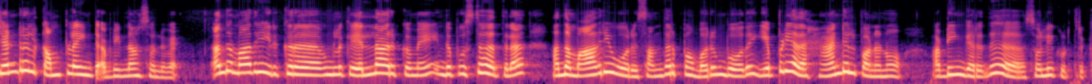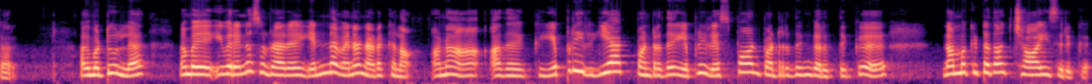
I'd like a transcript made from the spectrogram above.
ஜென்ரல் கம்ப்ளைண்ட் அப்படின்னு தான் சொல்லுவேன். அந்த மாதிரி இருக்கிறவங்களுக்கு எல்லாருக்குமே இந்த புஸ்தகத்தில் அந்த மாதிரி ஒரு சந்தர்ப்பம் வரும்போது எப்படி அதை ஹேண்டில் பண்ணணும் அப்படிங்கிறது சொல்லி கொடுத்துருக்காரு. அது மட்டும் இல்லை நம்ம இவர் என்ன சொல்கிறாரு என்ன வேணால் நடக்கலாம். ஆனால் அதுக்கு எப்படி ரியாக்ட் பண்ணுறது எப்படி ரெஸ்பாண்ட் பண்ணுறதுங்கிறதுக்கு நம்மக்கிட்ட தான் சாய்ஸ் இருக்குது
